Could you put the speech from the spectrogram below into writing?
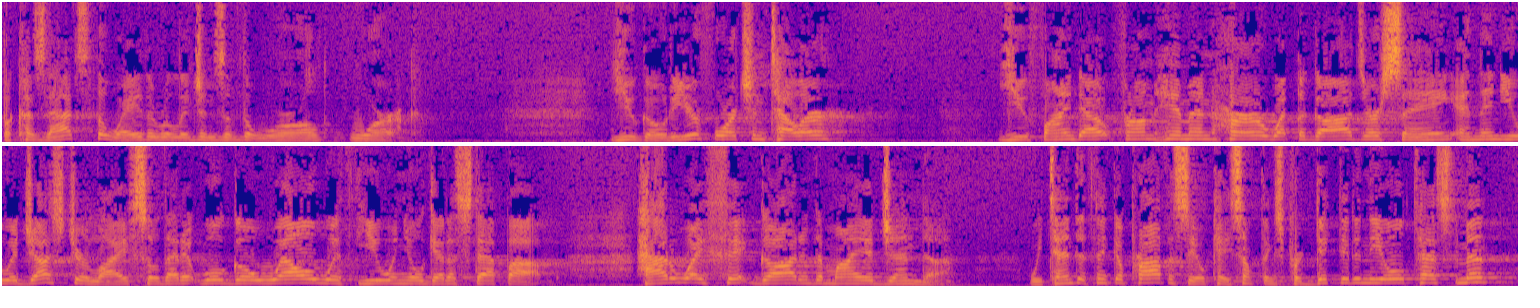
because that's the way the religions of the world work. You go to your fortune teller, you find out from him and her what the gods are saying, and then you adjust your life so that it will go well with you and you'll get a step up. How do I fit God into my agenda? We tend to think of prophecy. Okay, something's predicted in the Old Testament.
